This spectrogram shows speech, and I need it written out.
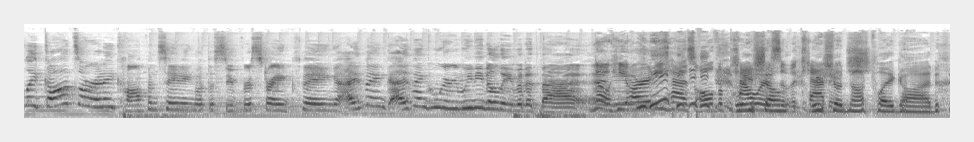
like God's already compensating with the super strength thing. I think I think we we need to leave it at that. No, he already has all the we, powers shall, of a cabbage. we should not play God.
